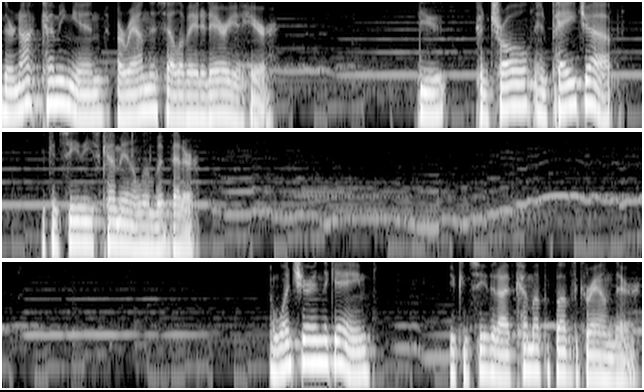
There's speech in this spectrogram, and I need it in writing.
They're not coming in around this elevated area here. You control and page up, you can see these come in a little bit better. And once you're in the game, you can see that I've come up above the ground there.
